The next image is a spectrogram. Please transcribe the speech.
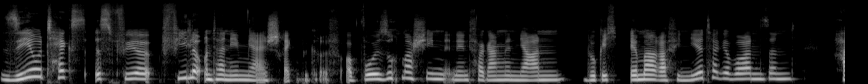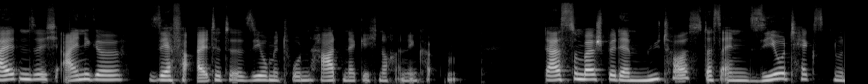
SEO-Text ist für viele Unternehmen ja ein Schreckbegriff. Obwohl Suchmaschinen in den vergangenen Jahren wirklich immer raffinierter geworden sind, halten sich einige sehr veraltete SEO-Methoden hartnäckig noch in den Köpfen. Da ist zum Beispiel der Mythos, dass ein SEO-Text nur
